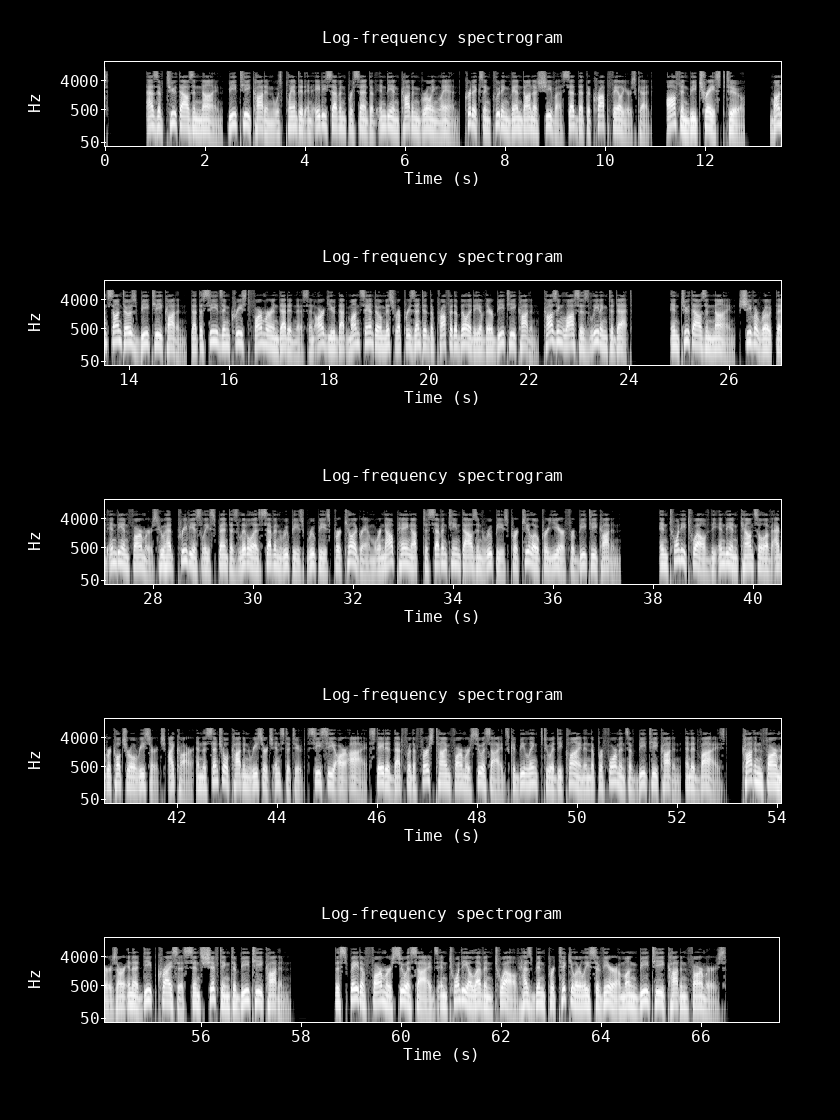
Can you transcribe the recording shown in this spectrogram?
As of 2009, Bt cotton was planted in 87% of Indian cotton growing land. Critics including Vandana Shiva said that the crop failures could often be traced to Monsanto's Bt cotton, that the seeds increased farmer indebtedness and argued that Monsanto misrepresented the profitability of their Bt cotton, causing losses leading to debt. In 2009, Shiva wrote that Indian farmers who had previously spent as little as 7 rupees, rupees per kilogram were now paying up to 17,000 rupees per kilo per year for BT cotton. In 2012 the Indian Council of Agricultural Research and the Central Cotton Research Institute stated that for the first time farmer suicides could be linked to a decline in the performance of BT cotton, and advised, Cotton farmers are in a deep crisis since shifting to Bt cotton. The spate of farmer suicides in 2011-12 has been particularly severe among Bt cotton farmers.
